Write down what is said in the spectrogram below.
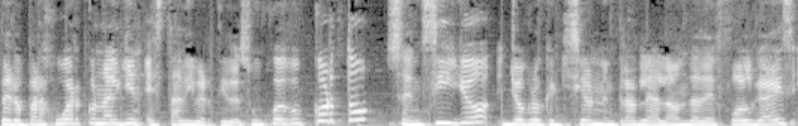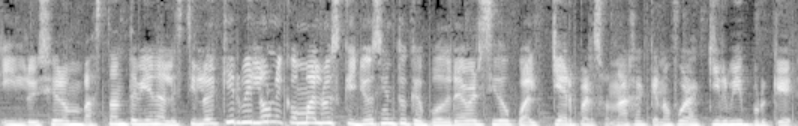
pero para jugar con alguien está divertido. Es un juego corto, sencillo. Yo creo que quisieron entrarle a la onda de Fall Guys y lo hicieron bastante bien al estilo de Kirby. Lo único malo es que yo siento que podría haber sido cualquier personaje que no fuera Kirby porque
